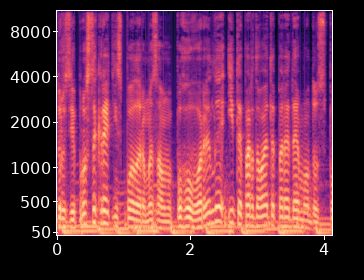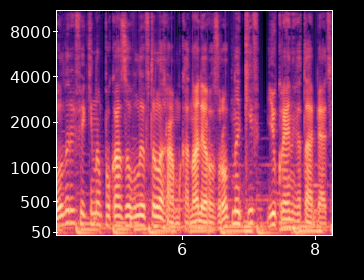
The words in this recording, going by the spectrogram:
Друзі, про секретні спойлери ми з вами поговорили, і тепер давайте перейдемо до спойлерів, які нам показували в телеграм-каналі розробників Ukraine GTA 5.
